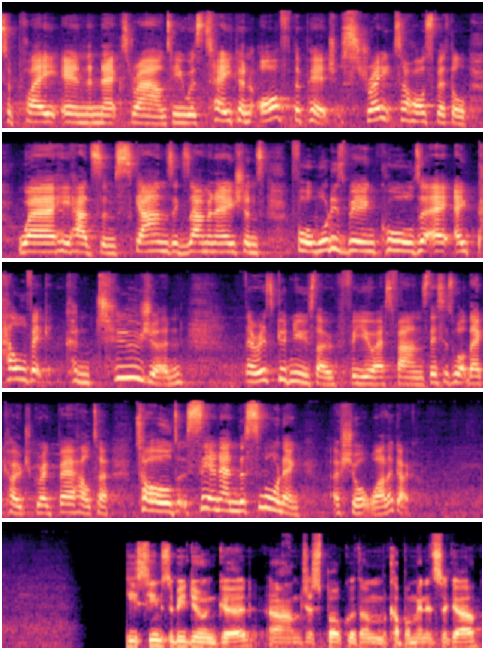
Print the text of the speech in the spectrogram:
to play in the next round? He was taken off the pitch straight to hospital where he had some scans, examinations for what is being called a, a pelvic contusion. There is good news, though, for US fans. This is what their coach, Greg Berhalter, told CNN this morning a short while ago. He seems to be doing good. Um, just spoke with him a couple minutes ago,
